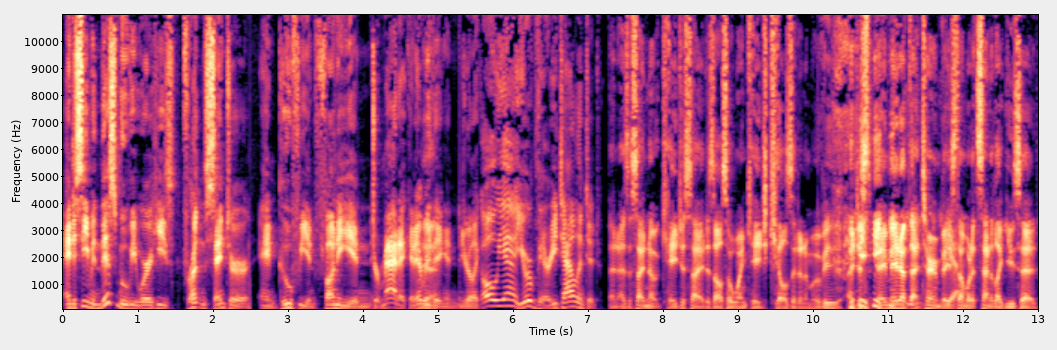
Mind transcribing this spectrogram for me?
And to see him in this movie where he's front and center and goofy and funny and dramatic and everything, and you're like, oh yeah, you're very talented. And as a side note, Cage aside is also when Cage kills it in a movie. I just I made up that term based Yeah. on what it sounded like you said.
